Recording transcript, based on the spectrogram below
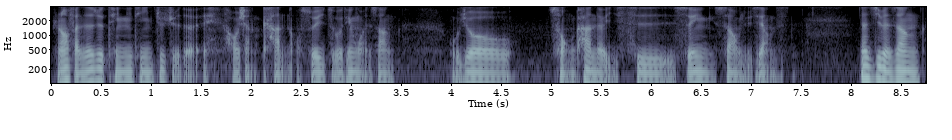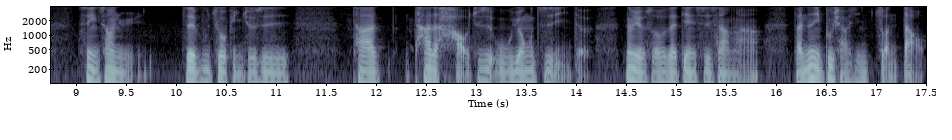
然后反正就听一听，就觉得哎、好想看哦，所以昨天晚上我就重看了一次《神隐少女》这样子。但基本上，《身影少女》这部作品就是它它的好就是毋庸置疑的。那有时候在电视上啊，反正你不小心转到，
